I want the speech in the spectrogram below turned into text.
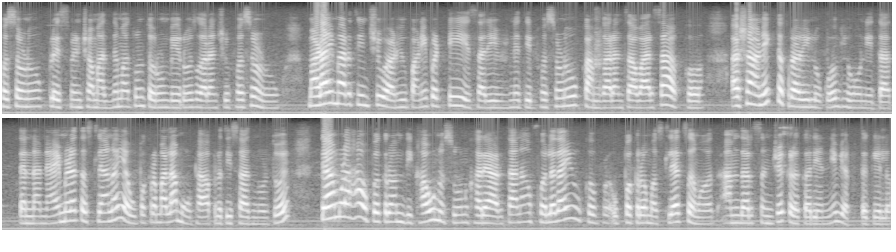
फसवणूक प्लेसमेंटच्या माध्यमातून तरुण बेरोजगारांची फसवणूक म्हाडा इमारतींची वाढीव पाणीपट्टी एसआरई योजनेतील फसवणूक कामगारांचा वारसा हक्क अशा अनेक तक्रारी लोक घेऊन येतात. त्यांना न्याय मिळत असल्यानं या उपक्रमाला मोठा प्रतिसाद मिळतोय. त्यामुळे हा उपक्रम दिखाऊ नसून खऱ्या अर्थानं फलदायी उपक्रम असल्याचं मत आमदार संजय केळकर यांनी व्यक्त केलं.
